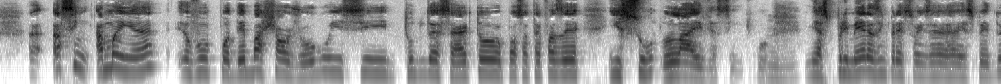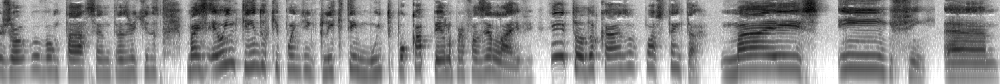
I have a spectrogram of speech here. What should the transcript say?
assim, amanhã eu vou poder baixar o jogo e se tudo der certo, eu posso até fazer isso live, assim, tipo, Uhum. minhas primeiras impressões a respeito do jogo vão estar sendo transmitidas, mas eu entendo que point and click tem muito pouco apelo para fazer live. Em todo caso, posso tentar. Mas, enfim, ahn,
